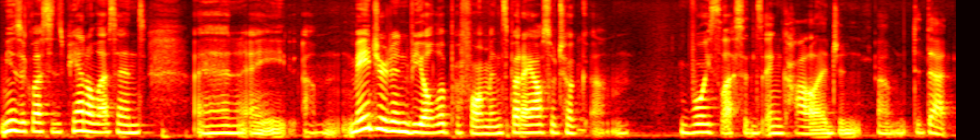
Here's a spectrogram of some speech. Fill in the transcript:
music lessons, piano lessons, and I um, majored in viola performance, but I also took um, voice lessons in college and um, did that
